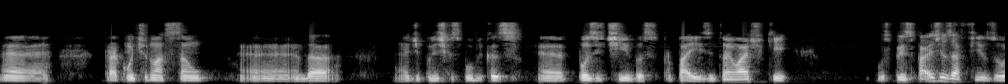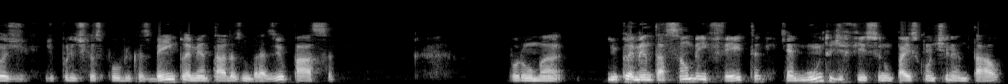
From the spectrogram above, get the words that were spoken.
é, para a continuação é, da, é, de políticas públicas é, positivas para o país. Então, eu acho que os principais desafios hoje de políticas públicas bem implementadas no Brasil passa por uma implementação bem feita, que é muito difícil num país continental,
